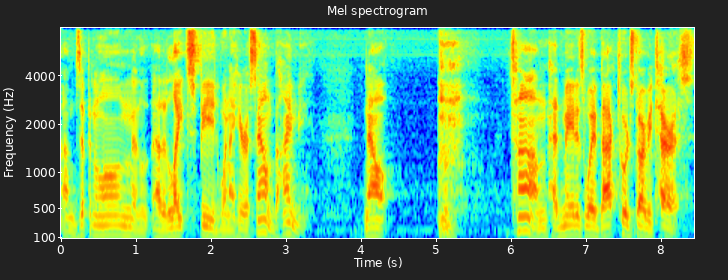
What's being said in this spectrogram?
I'm zipping along at a light speed when I hear a sound behind me. Now, Tom had made his way back towards Darby Terrace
